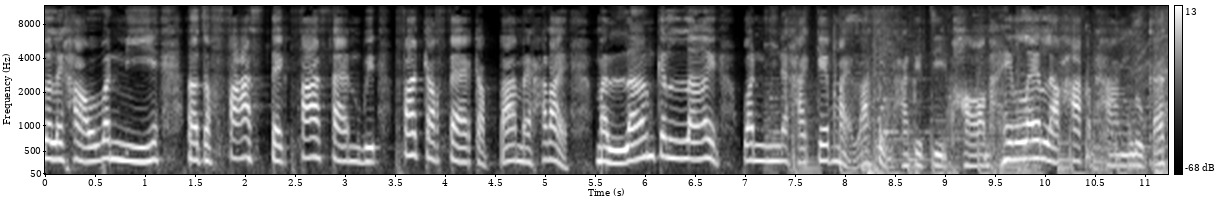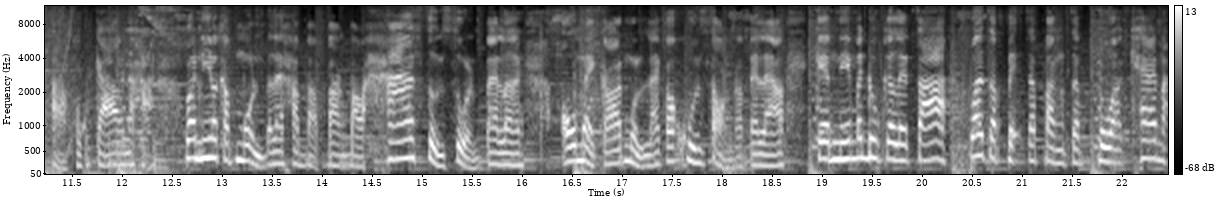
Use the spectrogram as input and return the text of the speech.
กันเลยค่ะว่าวันนี้เราจะฟาดสเต็กฟาดแซนด์วิชฟาดกาแฟกลับบ้านไหมเท่าไหร่มาเริ่มกันเลย วันนี้นะคะเกมใหม่ล่าสุดทางพีจีพร้อมให้เล่นแล้วค่ะกับทางลูก้าสามหกเก้านะคะ วันนี้เรากับหมุนไปเลยค่ะแบบบางเบา500ไปเลยโอ้ my god หมุนแล้วก็คูณ2กันไปแล้ว เกมนี้มาดูกันเลยจ้าว่าจะเปะจะปังจะปัวแค่ไหน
